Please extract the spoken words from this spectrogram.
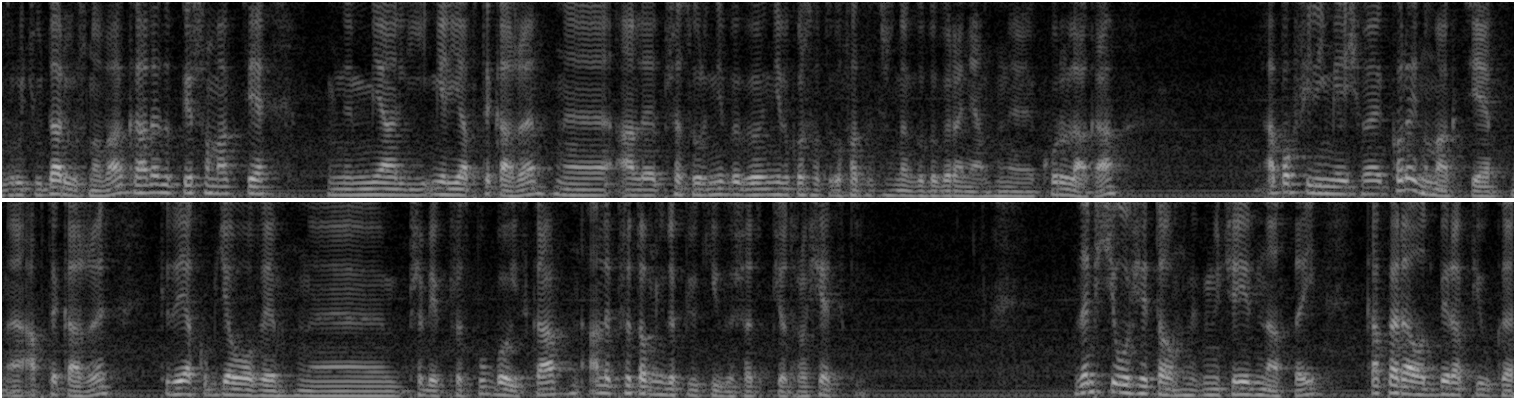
wrócił Dariusz Nowak, ale pierwszą akcję mieli, mieli aptekarze, e, ale Przesur nie, wygo- nie wykorzystał tego fantastycznego dogrania e, Kurylaka. A po chwili mieliśmy kolejną akcję e, aptekarzy, kiedy Jakub Działowy przebiegł przez pół boiska, ale przytomnie do piłki wyszedł Piotr Osiecki. Zemściło się to w minucie 11. Kapera odbiera piłkę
